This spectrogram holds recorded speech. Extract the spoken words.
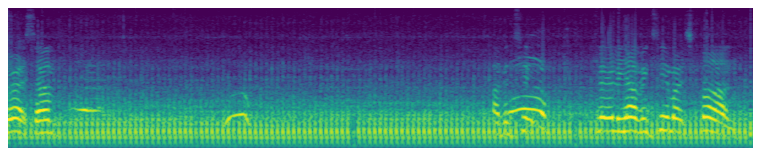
Alright, Sam? Having too, clearly having too much fun.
